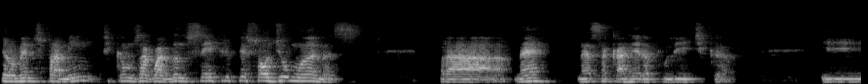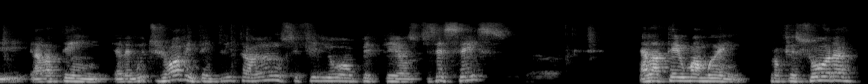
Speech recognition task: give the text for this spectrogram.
pelo menos para mim, ficamos aguardando sempre o pessoal de humanas para, né, nessa carreira política. E ela tem, ela é muito jovem, tem 30 anos, se filiou ao PT aos 16, ela tem uma mãe professora,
